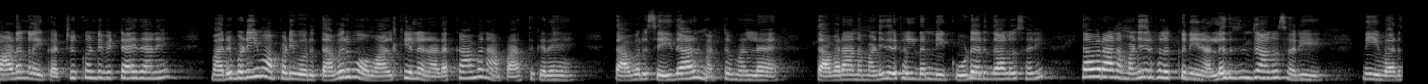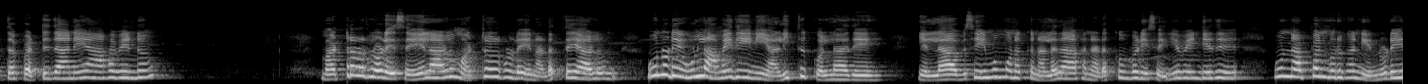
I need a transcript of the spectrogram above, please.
பாடங்களை கற்றுக்கொண்டு விட்டாய்தானே மறுபடியும் அப்படி ஒரு தவறு உன் வாழ்க்கையில் நடக்காமல் நான் பார்த்துக்கிறேன். தவறு செய்தால் மட்டுமல்ல தவறான மனிதர்களிடம் நீ கூட இருந்தாலும் சரி தவறான மனிதர்களுக்கு நீ நல்லது செஞ்சாலும் சரி நீ வருத்தப்பட்டு தானே ஆக வேண்டும்? மற்றவர்களுடைய செயலாலும் மற்றவர்களுடைய நடத்தையாலும் உன்னுடைய உள்ள அமைதியை நீ அழித்து கொள்ளாதே. எல்லா விஷயமும் உனக்கு நல்லதாக நடக்கும்படி செய்ய வேண்டியது உன் அப்பன் முருகன் என்னுடைய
